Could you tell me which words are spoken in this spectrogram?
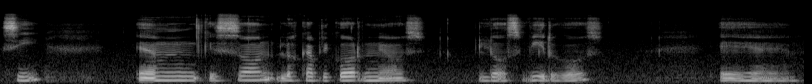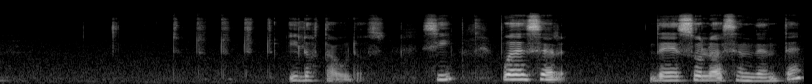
¿sí? Em, que son los Capricornios, los Virgos eh, y los Tauros. ¿sí? Puede ser de solo ascendente.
